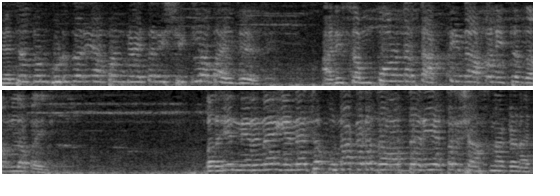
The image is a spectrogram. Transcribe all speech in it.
ह्याच्यातून कुठतरी आपण काहीतरी शिकलं पाहिजे आणि संपूर्ण ताकदीनं आपण इथं जमलं पाहिजे. बरं हे निर्णय घेण्याचं कुणाकडे जबाबदारी आहे तर शासनाकडे आहे.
